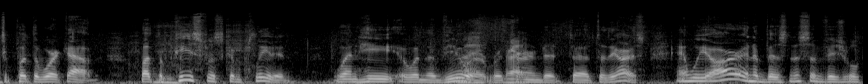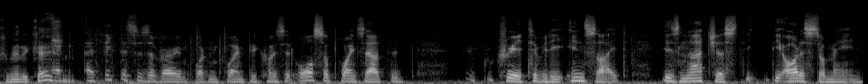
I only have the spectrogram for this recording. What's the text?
to put the work out. But the piece was completed when he when the viewer Right, right. returned it uh, to the artist. And we are in a business of visual communication. I think this is a very important point because it also points out that creativity, insight, is not just the, the artist's domain.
